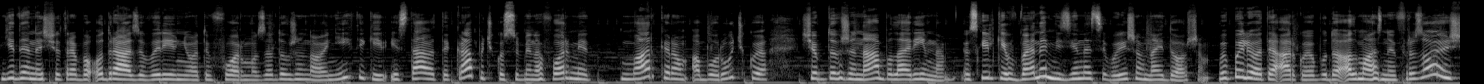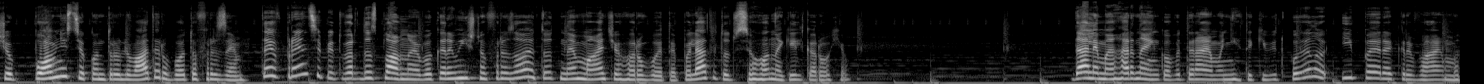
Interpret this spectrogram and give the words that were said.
Єдине, що треба одразу вирівнювати форму за довжиною нігтиків і ставити крапочку собі на формі маркером або ручкою, щоб довжина була рівна, оскільки в мене мізінець вийшов найдовшим. Випилювати арку я буду алмазною фрезою, щоб повністю контролювати роботу фрези. Та й в принципі твердосплавною або керамічною фрезою тут нема чого робити. Пиляти тут всього на кілька рухів. Далі ми гарненько витираємо нігтики від пилу і перекриваємо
